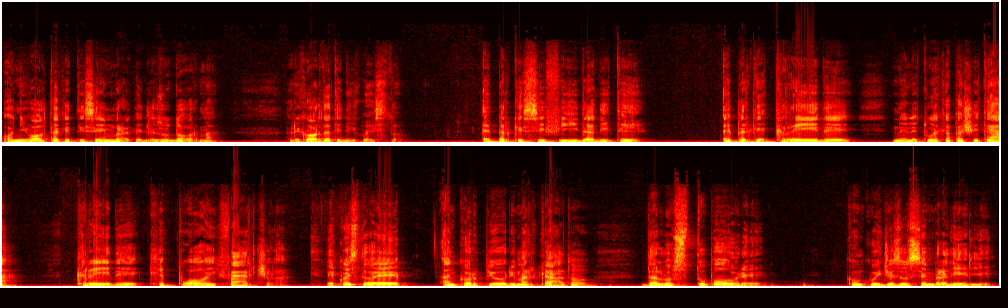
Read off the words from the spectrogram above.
Ogni volta che ti sembra che Gesù dorma, ricordati di questo. È perché si fida di te, è perché crede nelle tue capacità, crede che puoi farcela. E questo è ancor più rimarcato dallo stupore con cui Gesù sembra dirgli,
